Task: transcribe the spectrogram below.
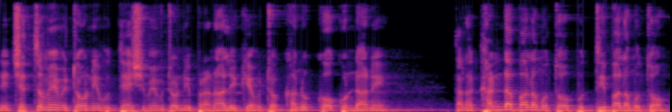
నీ చిత్తం ఏమిటో నీ ఉద్దేశం ఏమిటో నీ ప్రణాళిక ఏమిటో కనుక్కోకుండానే తన ఖండ బలముతో బుద్ధి బలముతో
